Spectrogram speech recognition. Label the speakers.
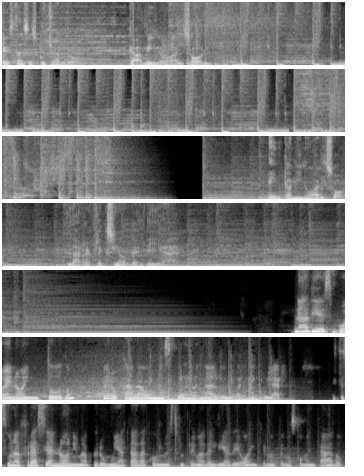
Speaker 1: Estás escuchando Camino al Sol. En Camino al Sol, la reflexión del día.
Speaker 2: Nadie es bueno en todo, pero cada uno es bueno en algo en particular. Esta es una frase anónima, pero muy atada con nuestro tema del día de hoy, que no te hemos comentado.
